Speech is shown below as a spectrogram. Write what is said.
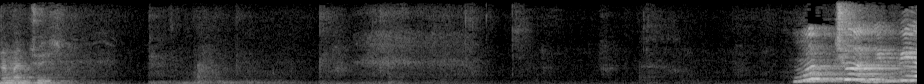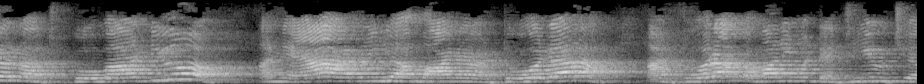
કરવાનું જોઈશું હું છું દિવ્ય રાજકોવાડિયો અને આ રહ્યા મારા ઢોરા. આ ઢોરા તમારી માટે જીવ છે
